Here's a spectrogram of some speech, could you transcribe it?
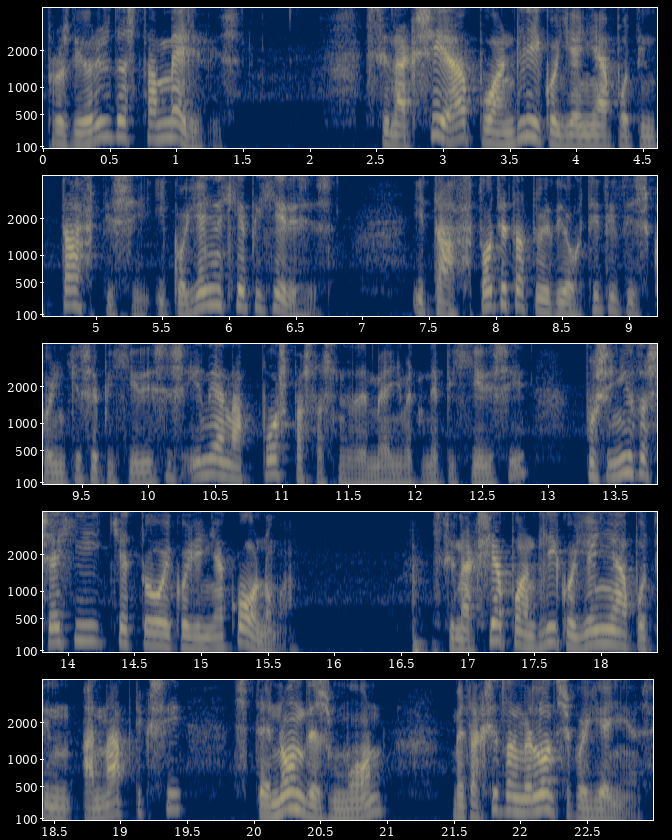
προσδιορίζοντας τα μέλη της. Στην αξία που αντλεί η οικογένεια από την ταύτιση οικογένειας και επιχείρησης. Η ταυτότητα του ιδιοκτήτη της οικογενικής επιχείρησης είναι αναπόσπαστα συνδεδεμένη με την επιχείρηση που συνήθως έχει και το οικογενειακό όνομα. Στην αξία που αντλεί η οικογένεια από την ανάπτυξη στενών δεσμών μεταξύ των μελών της οικογένειας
